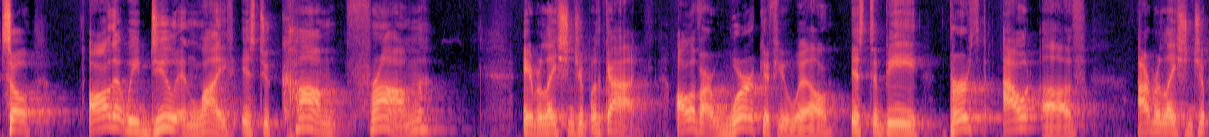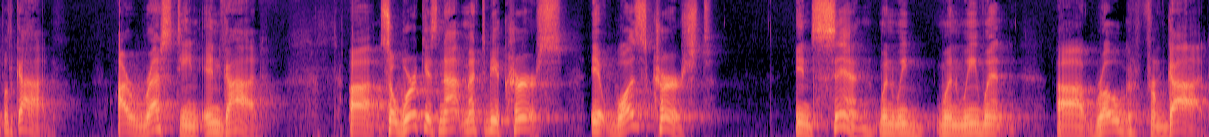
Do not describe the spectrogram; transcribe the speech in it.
So, all that we do in life is to come from a relationship with God. All of our work, if you will, is to be birthed out of our relationship with God, our resting in God. Uh, so, work is not meant to be a curse. It was cursed in sin when we, when we went uh, rogue from God.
